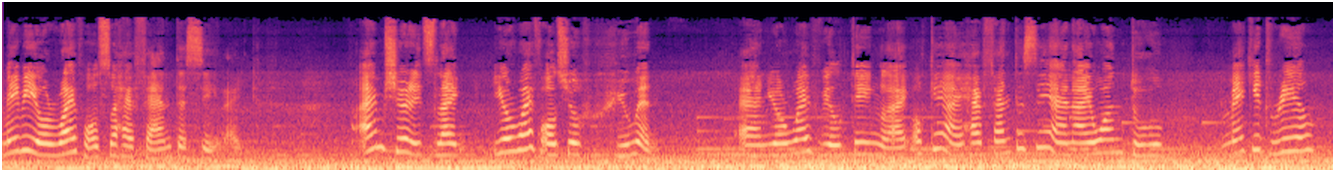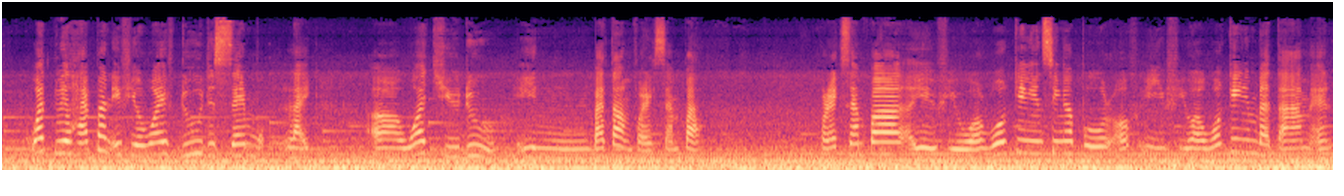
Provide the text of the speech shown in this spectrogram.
maybe your wife also have fantasy right? I'm sure it's like your wife also human and your wife will think like okay i have fantasy and i want to make it real. What will happen if your wife do the same like uh, what you do in batam for example? For example, if you are working in Singapore or if you are working in Batam and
